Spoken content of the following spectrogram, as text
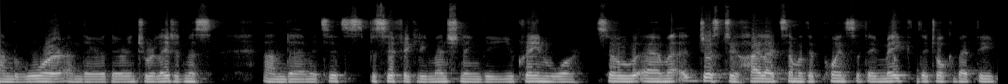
and war and their their interrelatedness and um, it's it's specifically mentioning the Ukraine war. So um, just to highlight some of the points that they make, they talk about the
